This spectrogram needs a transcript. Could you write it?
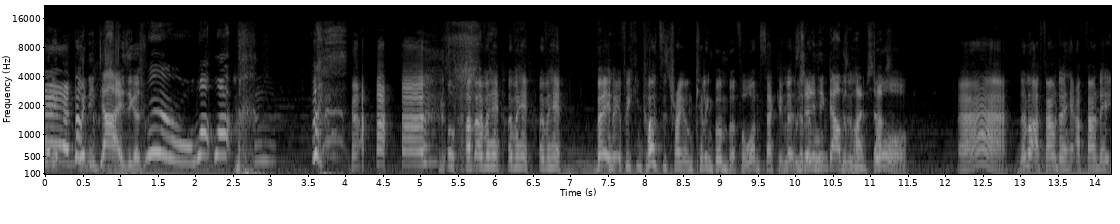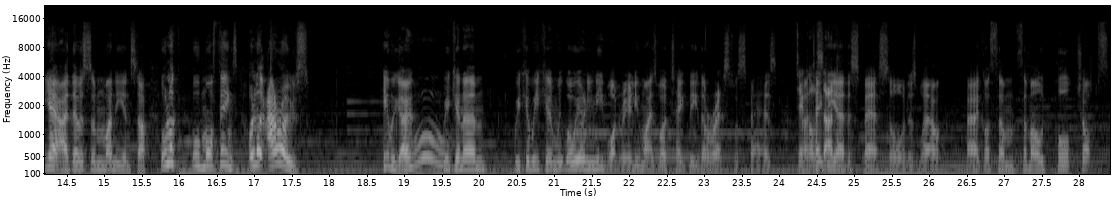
when he, when he dies, he goes. What? What? oh, over here, over here, over here. But if, we can concentrate on killing Bumba for one second, Was there's there a little, anything down the there's a little pipe, Stabs? Ah, no, look, I found a, I found a, yeah, there was some money and stuff. Oh, look, oh, more things. Oh, look, arrows. Here we go. Ooh. We can, um, we can, we can, we, well, we only need one really. We might as well take the, the rest for spares. Take uh, all take the the, uh, the spare sword as well. Uh, got some, some old pork chops.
